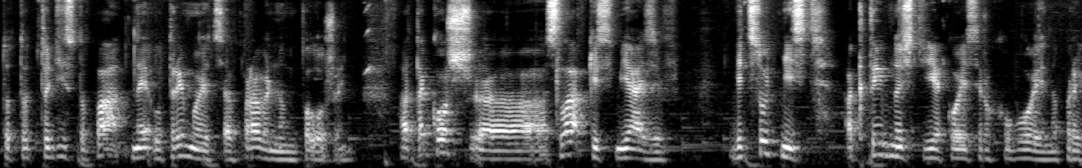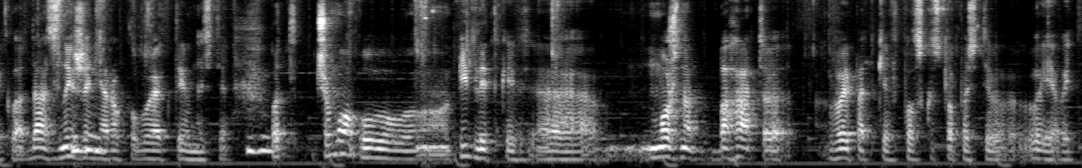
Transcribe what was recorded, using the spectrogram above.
то, то тоді стопа не утримується в правильному положенні. А також е, слабкість м'язів, відсутність активності якоїсь рухової, наприклад, да, зниження рухової активності. От чому у підлітків е, можна багато випадків плоскостопості виявити?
